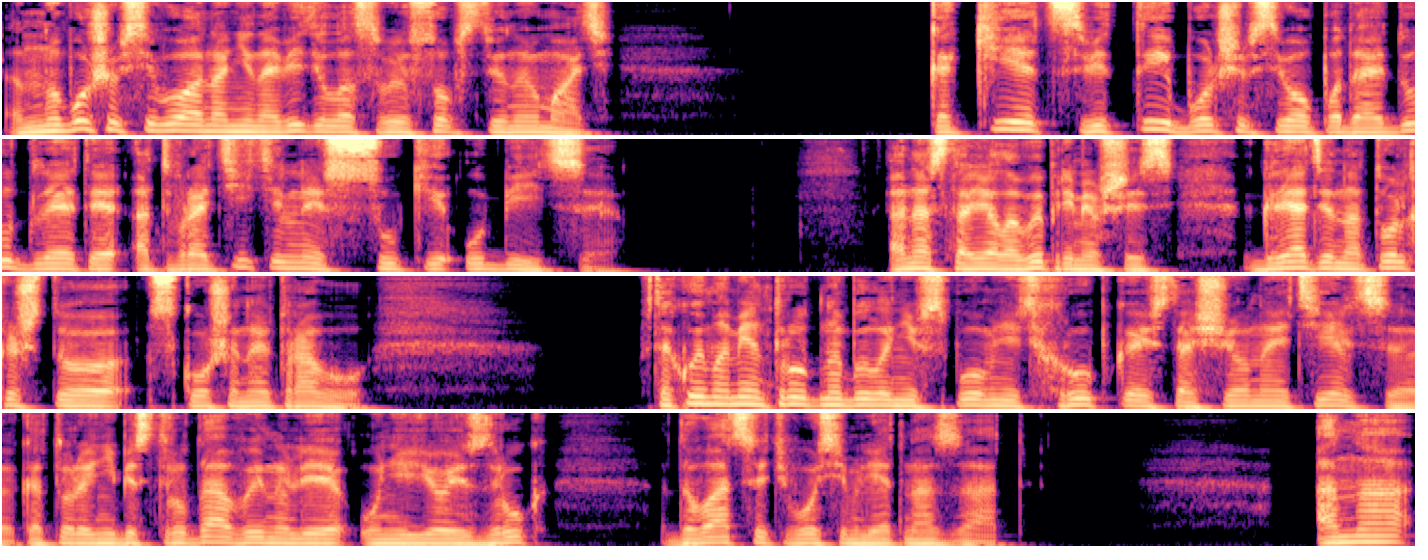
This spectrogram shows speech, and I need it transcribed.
но больше всего она ненавидела свою собственную мать. Какие цветы больше всего подойдут для этой отвратительной суки-убийцы? Она стояла выпрямившись, глядя на только что скошенную траву. В такой момент трудно было не вспомнить хрупкое истощенное тельце, которое не без труда вынули у нее из рук двадцать восемь лет назад. Она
